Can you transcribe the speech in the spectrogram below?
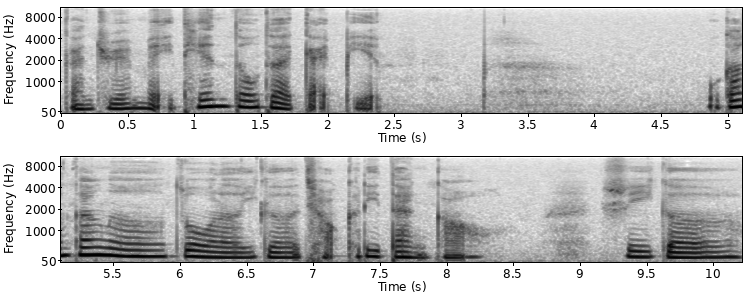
感觉每天都在改变。我刚刚呢做了一个巧克力蛋糕，是一个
